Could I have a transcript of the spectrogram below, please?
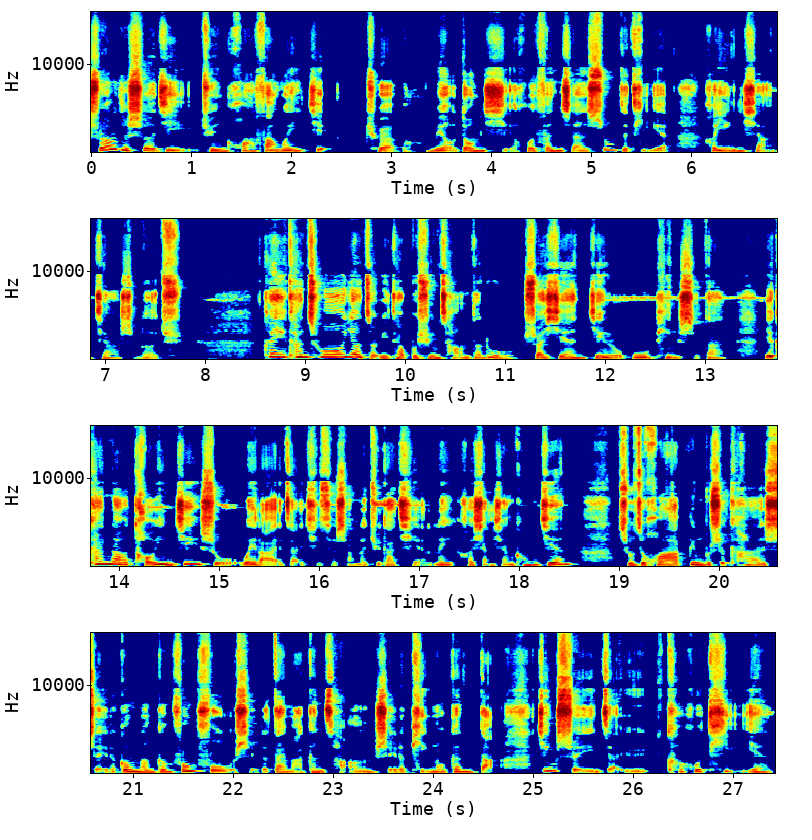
所有的设计均化繁为简，确保没有东西会分散数字体验和影响驾驶乐趣。可以看出，要走一条不寻常的路，率先进入无屏时代。也看到投影技术未来在汽车上的巨大潜力和想象空间。数字化并不是看谁的功能更丰富，谁的代码更长，谁的屏幕更大，精髓在于客户体验，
